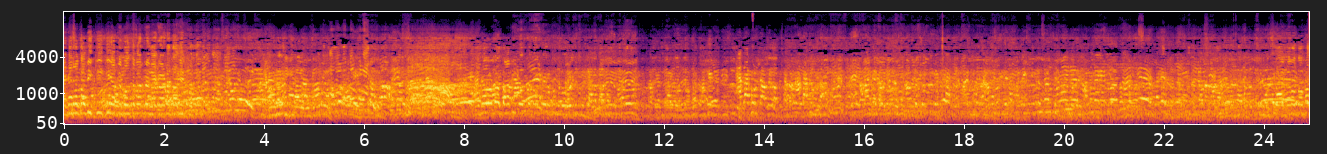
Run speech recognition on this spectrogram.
এগারো দাবি কি কি আপনি বলতে পারবেন? এগারোটা দাবির কথা দাবি এরকম লোক। এগারো দফা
